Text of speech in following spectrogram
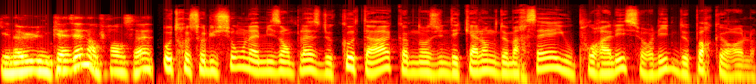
il y en a eu une quinzaine en France. Hein. Autre solution, la mise en place de quotas, comme dans une des calanques de Marseille ou pour aller sur l'île de Porquerolles.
